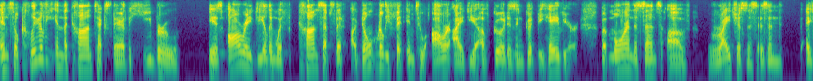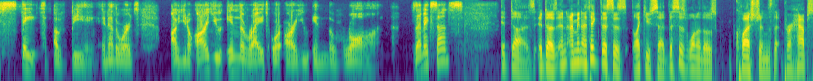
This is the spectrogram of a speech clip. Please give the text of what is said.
And so clearly in the context there, the Hebrew is already dealing with concepts that don't really fit into our idea of good as in good behavior, but more in the sense of righteousness as in a state of being. In other words, are, you know, are you in the right or are you in the wrong? Does that make sense? It does. It does. And I mean, I think this is, like you said, this is one of those questions that perhaps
